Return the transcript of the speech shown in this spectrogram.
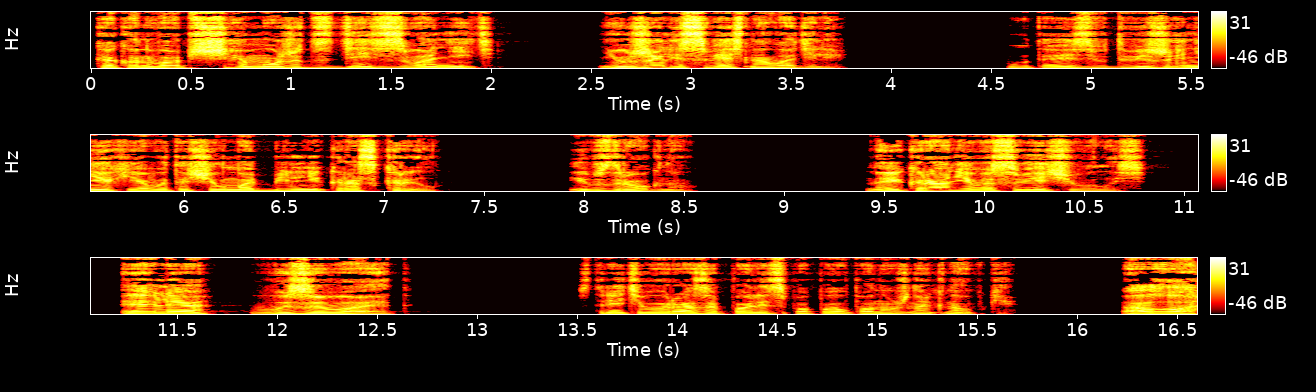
Как он вообще может здесь звонить? Неужели связь наладили? Путаясь в движениях, я вытащил мобильник, раскрыл. И вздрогнул. На экране высвечивалось. «Эля вызывает». С третьего раза палец попал по нужной кнопке. «Алло!»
